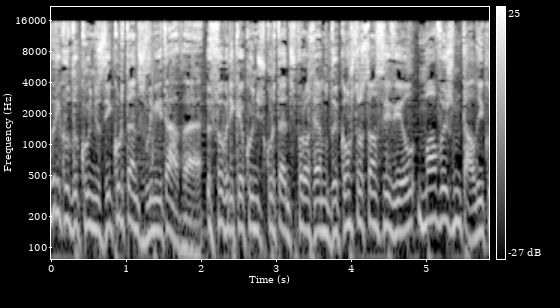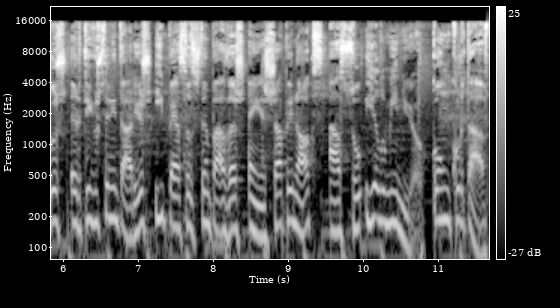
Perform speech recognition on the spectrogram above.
Fábrica de Cunhos e Cortantes Limitada. Fabrica cunhos cortantes para o ramo de construção civil, móveis metálicos, artigos sanitários e peças estampadas em chapa inox, aço e alumínio. Concordave,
